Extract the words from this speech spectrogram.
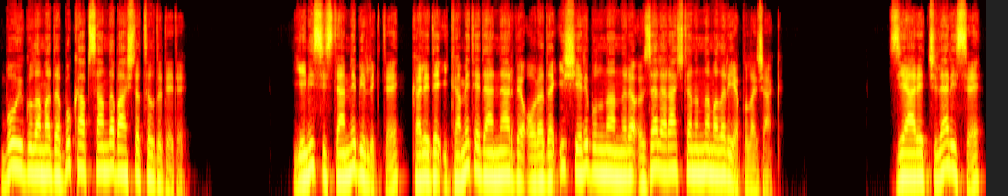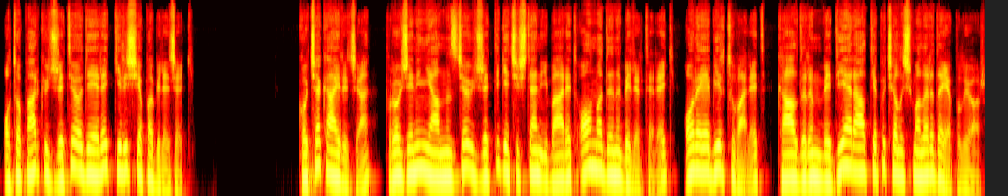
Bu uygulamada bu kapsamda başlatıldı dedi. Yeni sistemle birlikte, kalede ikamet edenler ve orada iş yeri bulunanlara özel araç tanımlamaları yapılacak. Ziyaretçiler ise otopark ücreti ödeyerek giriş yapabilecek. Koçak ayrıca, projenin yalnızca ücretli geçişten ibaret olmadığını belirterek, oraya bir tuvalet, kaldırım ve diğer altyapı çalışmaları da yapılıyor.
